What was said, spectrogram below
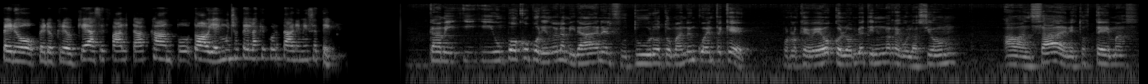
pero, pero creo que hace falta campo, todavía hay mucha tela que cortar en ese tema. Cami, y, un poco poniendo la mirada en el futuro, tomando en cuenta que, por lo que veo, Colombia tiene una regulación avanzada en estos temas,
